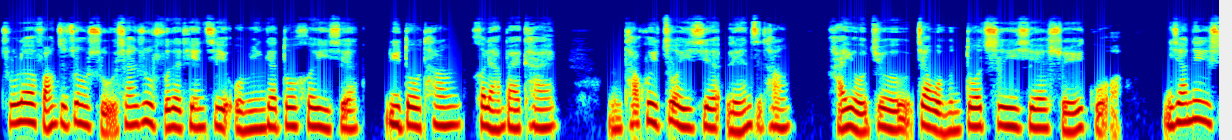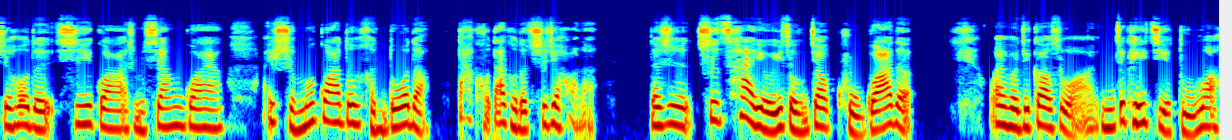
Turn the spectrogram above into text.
除了防止中暑，像入伏的天气，我们应该多喝一些绿豆汤，喝凉白开。嗯，他会做一些莲子汤，还有就叫我们多吃一些水果。你像那个时候的西瓜，什么香瓜呀，哎，什么瓜都很多的，大口大口的吃就好了。但是吃菜有一种叫苦瓜的，外婆就告诉我啊，你这可以解毒啊。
